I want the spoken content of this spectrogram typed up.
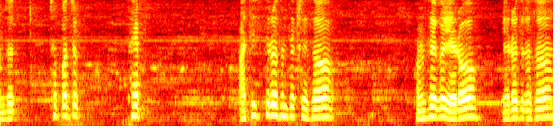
먼저 첫 번째 탭 아티스트로 선택해서 검색을 예로 예를 들어서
